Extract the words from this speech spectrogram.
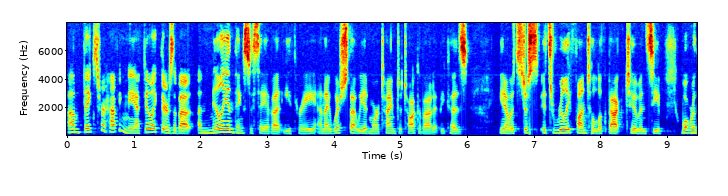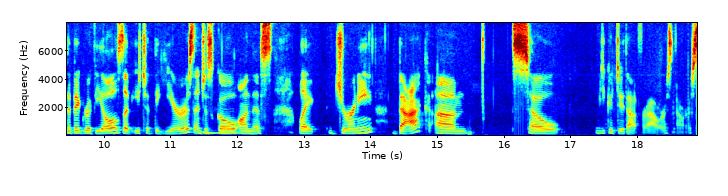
Um, thanks for having me. I feel like there's about a million things to say about E3, and I wish that we had more time to talk about it because, you know, it's just it's really fun to look back to and see what were the big reveals of each of the years and just go on this like journey back. Um, so you could do that for hours and hours.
